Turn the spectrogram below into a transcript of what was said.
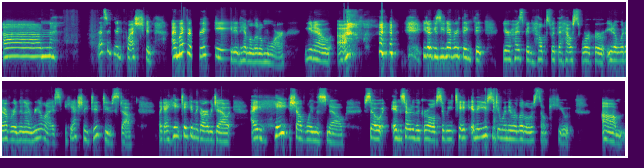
um that's a good question i might have appreciated him a little more you know uh, you know because you never think that your husband helps with the housework or you know whatever and then i realized he actually did do stuff like I hate taking the garbage out. I hate shoveling the snow. So and so do the girls. So we take and they used to do when they were little. It was so cute. Um,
